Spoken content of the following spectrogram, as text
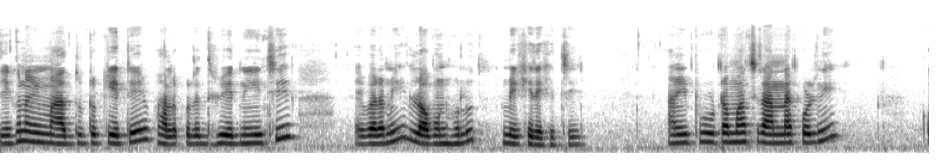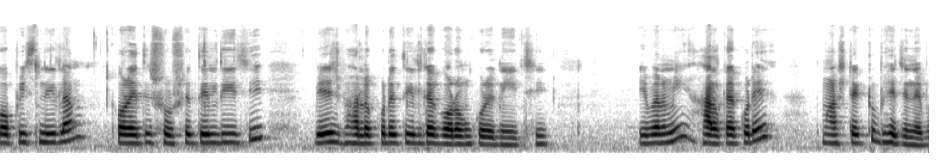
দেখুন, আমি মাছ দুটো কেটে ভালো করে ধুয়ে নিয়েছি। এবার আমি লবণ, হলুদ মেখে রেখেছি। আমি পুরোটা মাছ রান্না করিনি কপিস নিলাম, কড়াইতে সর্ষে তেল দিয়েছি, বেশ ভালো করে তেলটা গরম করে নিয়েছি। এবার আমি হালকা করে মাছটা একটু ভেজে নেব।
